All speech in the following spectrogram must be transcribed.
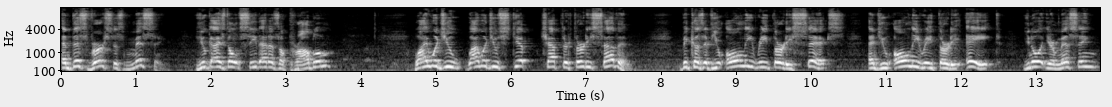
And this verse is missing. You guys don't see that as a problem? Why would you why would you skip chapter 37? Because if you only read 36 and you only read 38, you know what you're missing?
